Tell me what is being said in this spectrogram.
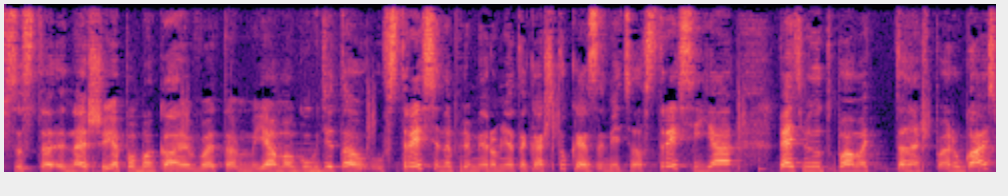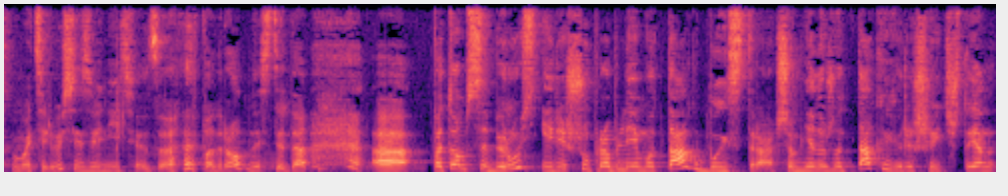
знаешь, я помогаю в этом. Я могу где-то в стрессе, например, у меня такая штука, я заметила, в стрессе я пять минут, по, знаешь, поругаюсь, поматерюсь, извините за подробности, да, а потом соберусь и решу проблему так быстро, что мне нужно так ее решить, что я,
